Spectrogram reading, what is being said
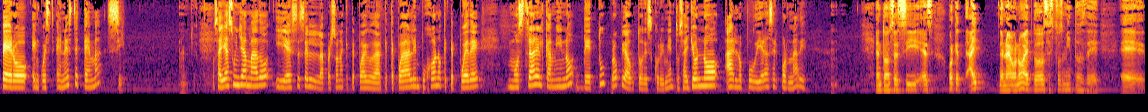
pero en, en este tema sí. O sea, ya es un llamado y esta es la persona que te puede ayudar, que te puede dar el empujón o que te puede mostrar el camino de tu propio autodescubrimiento. O sea, yo no ah, lo pudiera hacer por nadie. Entonces sí es, porque hay, de nuevo, ¿no? Hay todos estos mitos de, eh,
